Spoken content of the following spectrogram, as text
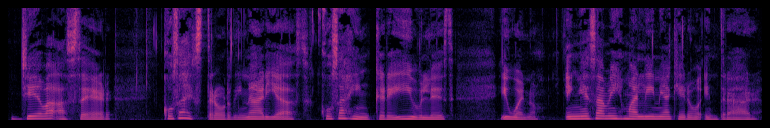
lleva a hacer cosas extraordinarias, cosas increíbles. Y bueno, en esa misma línea quiero entrar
